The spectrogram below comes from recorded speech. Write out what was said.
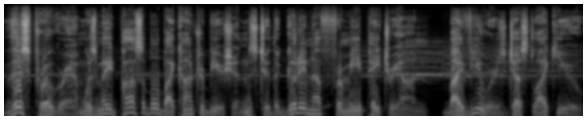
This program was made possible by contributions to the Good Enough for Me Patreon by viewers just like you.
